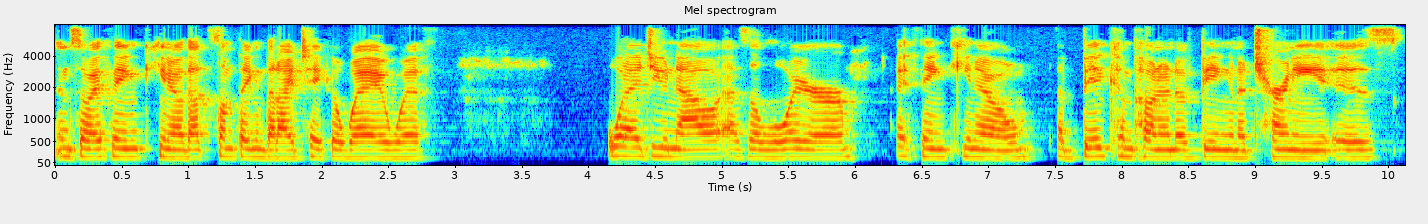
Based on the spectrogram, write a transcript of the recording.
And so I think, you know, that's something that I take away with what I do now as a lawyer. I think, you know, a big component of being an attorney is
